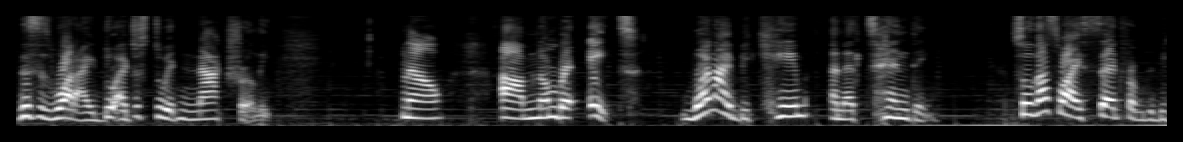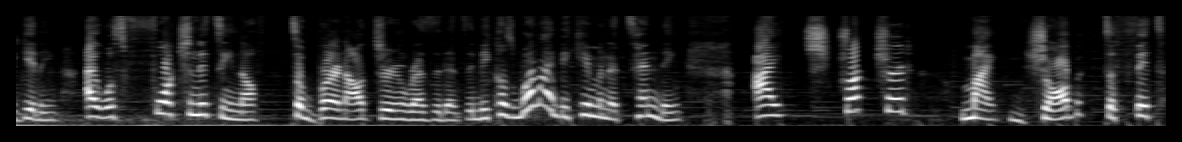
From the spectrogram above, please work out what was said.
this is what i do. I just do it naturally. Now um, number eight when i became an attending so that's why i said from the beginning i was fortunate enough to burn out during residency because when i became an attending i structured my job to fit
